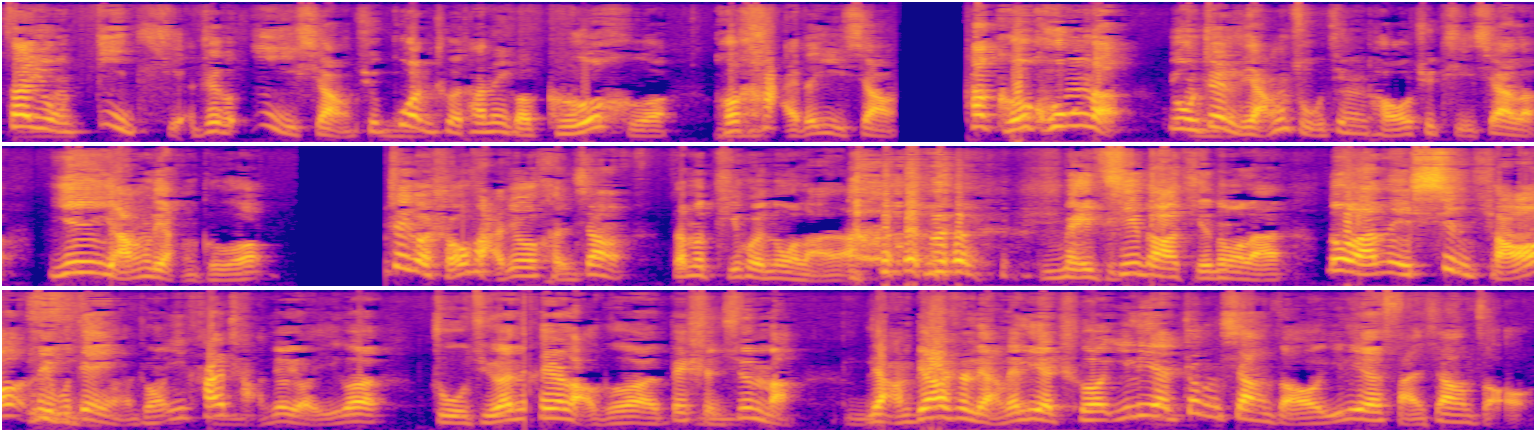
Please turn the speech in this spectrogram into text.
在用地铁这个意象去贯彻他那个隔阂和海的意象，他隔空的用这两组镜头去体现了阴阳两隔，这个手法就很像。咱们提回诺兰啊，每期都要提诺兰。诺兰那《信条》那部电影中，一开场就有一个主角，黑人老哥被审讯嘛，两边是两列列车，一列正向走，一列反向走。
